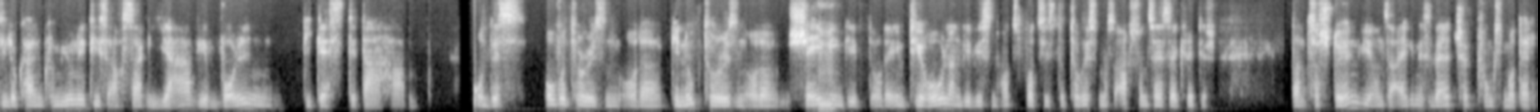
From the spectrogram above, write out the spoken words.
die lokalen Communities auch sagen, ja, wir wollen die Gäste da haben und es Overtourism oder Genugtourism oder Shaming mhm. gibt oder in Tirol an gewissen Hotspots ist der Tourismus auch schon sehr, sehr kritisch, dann zerstören wir unser eigenes Wertschöpfungsmodell.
